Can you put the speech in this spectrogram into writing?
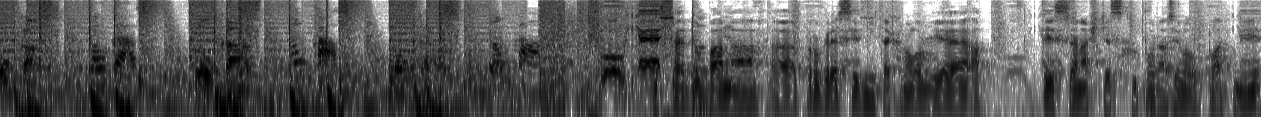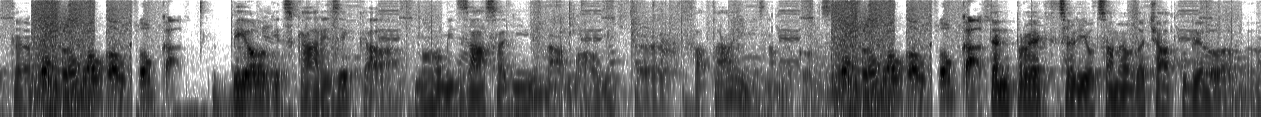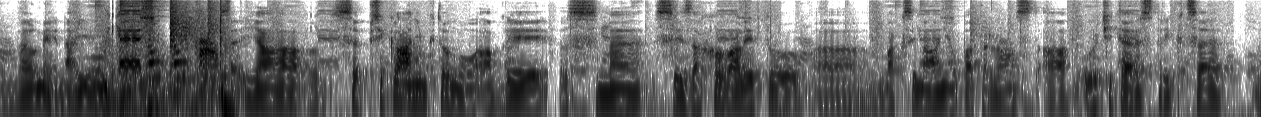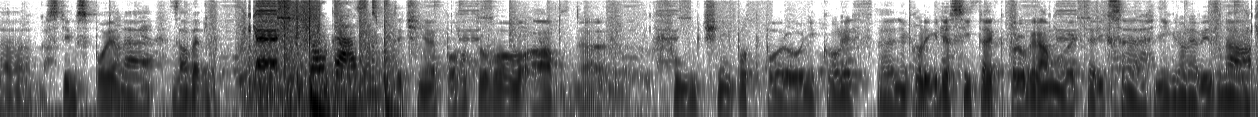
Floukast. je doba na eh, progresivní technologie a ty se naštěstí podařilo uplatnit. Flou, floukast. Biologická rizika mohou mít zásadní význam, mohou mít eh, fatální význam dokonce. Ten projekt celý od samého začátku byl eh, velmi naivní. Já se přikláním k tomu, aby jsme si zachovali tu eh, maximální opatrnost a určité restrikce s tím spojené zavedli. Skutečně pohotovou a funkční podporu, nikoliv eh, několik desítek programů, ve kterých se nikdo nevyzná.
